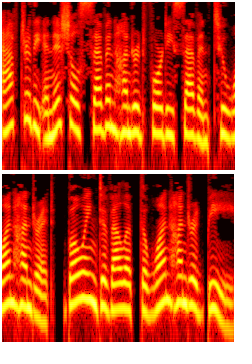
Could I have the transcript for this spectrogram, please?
After the initial 747-100, Boeing developed the 100B,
